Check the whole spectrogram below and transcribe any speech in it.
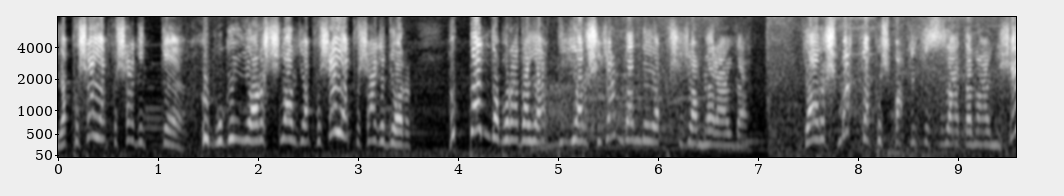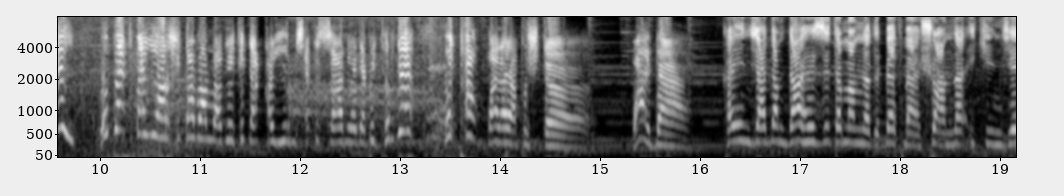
Yapışa yapışa gitti. Bugün yarışçılar yapışa yapışa gidiyor. Ben de burada ya- yarışacağım ben de yapışacağım herhalde. Yarışmak yapışmak ikisi zaten aynı şey. Ve Batman yarışı tamamladı 2 dakika 28 saniyede bitirdi ve tanklara yapıştı. Vay be. Kayınca adam daha hızlı tamamladı. Batman şu anda ikinci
